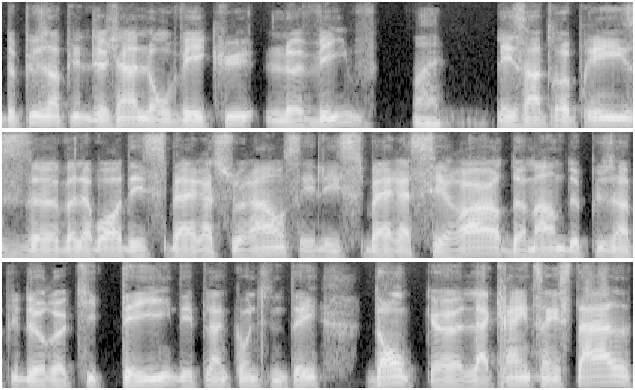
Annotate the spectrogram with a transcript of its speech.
de plus en plus de gens l'ont vécu, le vivent. Ouais. Les entreprises euh, veulent avoir des cyberassurances et les cyberassureurs demandent de plus en plus de requis TI, des plans de continuité. Donc, euh, la crainte s'installe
